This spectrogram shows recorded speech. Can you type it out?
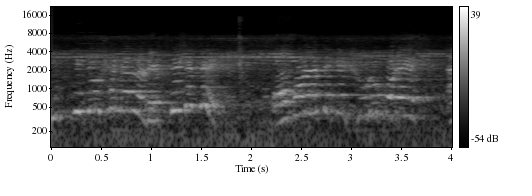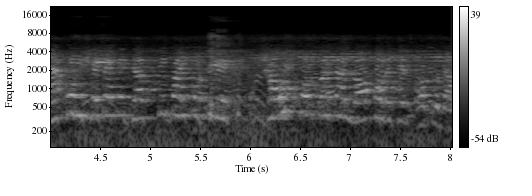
ইনস্টিটিউশনাল রেপ্লিকেটে অবয়া থেকে শুরু করে এখন সেটাকে জাস্টিফাই করছে সাউথ কলকাতা ল কলেজের ঘটনা।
